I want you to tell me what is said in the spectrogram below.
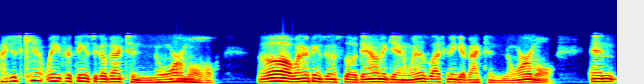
I just can't wait for things to go back to normal. Oh, when are things going to slow down again? When is life going to get back to normal? And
